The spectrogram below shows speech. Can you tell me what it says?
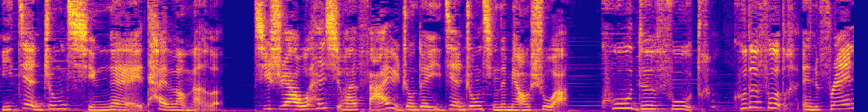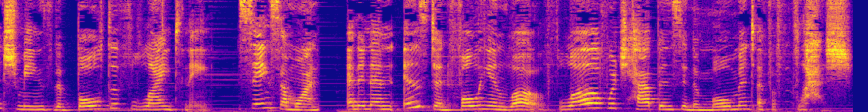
一见钟情哎，太浪漫了。其实啊，我很喜欢法语中对一见钟情的描述啊，coup de foudre。Coup de foudre in French means the bolt of lightning. Seeing someone and in an instant falling in love, love which happens in the moment of a flash.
